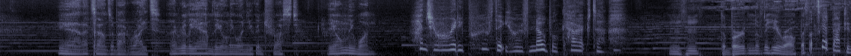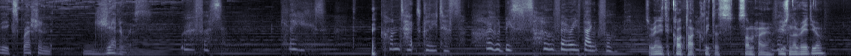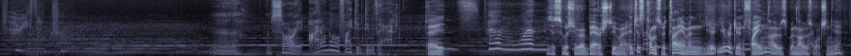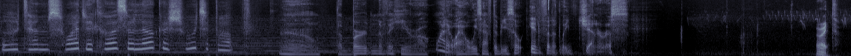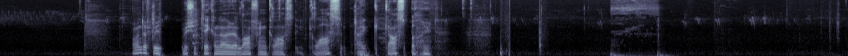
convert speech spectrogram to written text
Yeah, that sounds about right. I really am the only one you can trust. The only one. And you already proved that you're of noble character. Mm-hmm. The burden of the hero. But let's get back to the expression generous. Rufus, please. Contact Cletus. I would be so very thankful. So we need to contact Cletus somehow using the radio. Very thankful. Uh, I'm sorry. I don't know if I can do that. Uh, Spam one. you just wish you were a better streamer. It just comes with time, and you you were doing fine. I was when I was watching you. Butam burden of the hero. Why do I always have to be so infinitely generous? Right. I wonder if we we should take another laughing glass glass a gas balloon.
